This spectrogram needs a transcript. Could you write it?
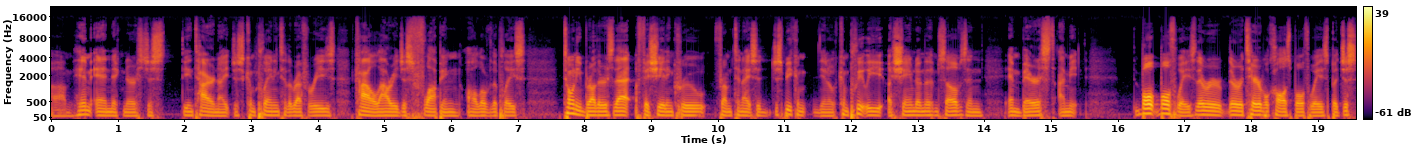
um, him and Nick Nurse just the entire night, just complaining to the referees. Kyle Lowry just flopping all over the place. Tony Brothers, that officiating crew from tonight should just be, com- you know, completely ashamed of themselves and embarrassed. I mean, both both ways. There were there were terrible calls both ways, but just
